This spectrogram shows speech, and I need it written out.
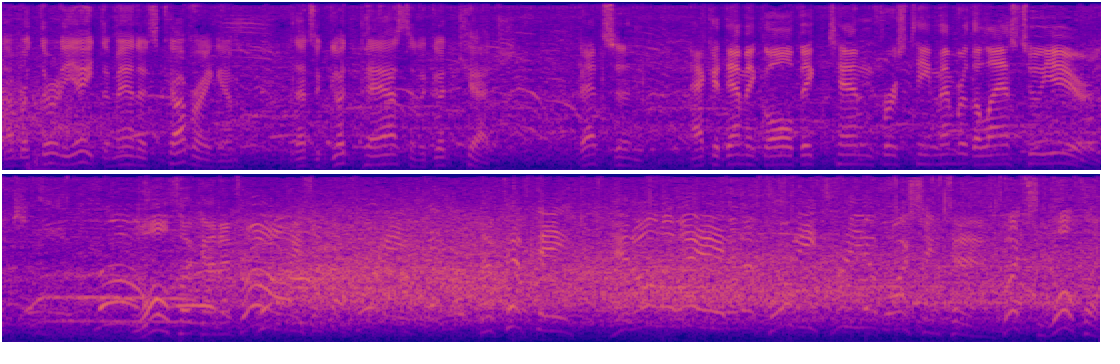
number 38, the man that's covering him. That's a good pass and a good catch. Betts an academic All Big Ten first team member the last two years. Woolfolk on a draw. He's at the 40, the 50, and all the way to the 43 of Butch Woolfolk.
